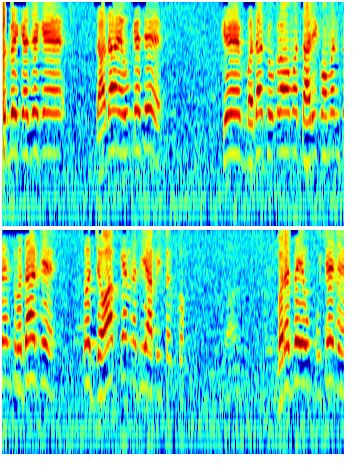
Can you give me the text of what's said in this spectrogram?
ભરતભાઈ છે કે દાદા એવું કે છે કે બધા છોકરાઓમાં તારી કોમન સેન્સ વધારે છે તો જવાબ કેમ નથી આપી શકતો? ભરતભાઈ એવું પૂછે છે.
